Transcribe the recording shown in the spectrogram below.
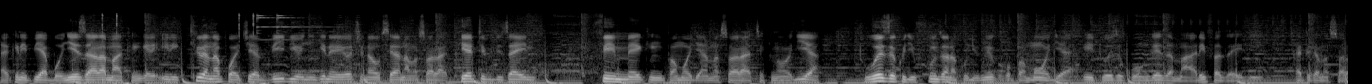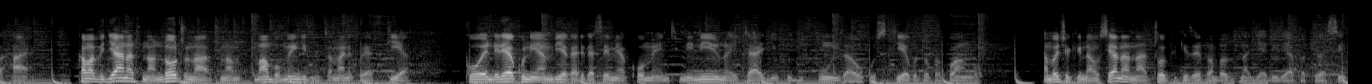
lakini pia bonyeza alama ya kengele ili kila napoachia video nyingine yoyote inayohusiana na masuala ya creative design, film making pamoja na masuala ya teknolojia tuweze kujifunza na kujumuika kwa pamoja, ili tuweze kuongeza maarifa zaidi katika masuala haya. Kama vijana tuna ndoto na tuna mambo mengi tunatamani kuyafikia. Kwa endelea kuniambia katika sehemu ya comment ni nini unahitaji kujifunza au kusikia kutoka kwangu ambacho kinahusiana na topic zetu ambazo tunajadili hapa kila siku.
